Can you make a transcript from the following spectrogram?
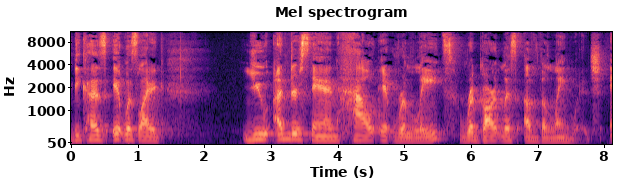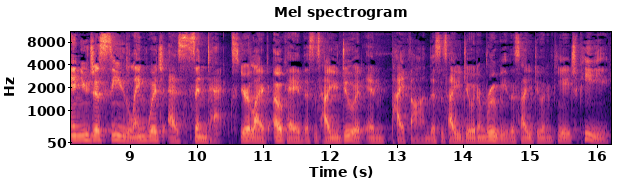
because it was like, you understand how it relates regardless of the language. And you just see language as syntax. You're like, okay, this is how you do it in Python. This is how you do it in Ruby. This is how you do it in PHP.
